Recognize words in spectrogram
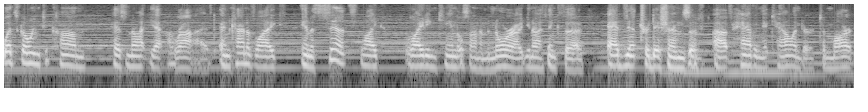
what's going to come has not yet arrived. And kind of like in a sense like lighting candles on a menorah you know i think the advent traditions of of having a calendar to mark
